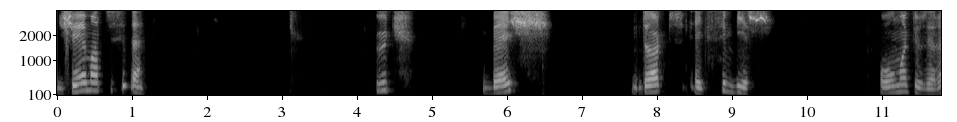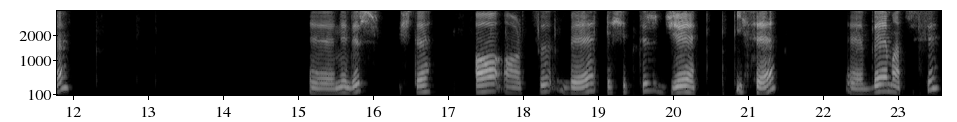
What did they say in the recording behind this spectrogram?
C matrisi de 3, 5, 4, eksi 1 olmak üzere e, nedir? İşte A artı B eşittir C ise e, B matrisi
